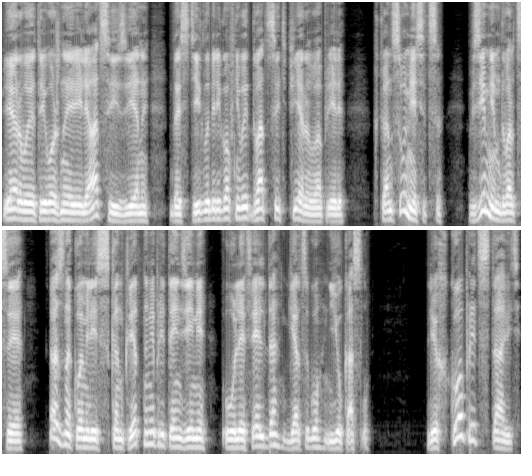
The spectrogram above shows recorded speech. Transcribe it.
Первая тревожная реляция из Вены достигла берегов Невы 21 апреля. К концу месяца в Зимнем дворце ознакомились с конкретными претензиями Улефельда герцогу Ньюкаслу. Легко представить,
